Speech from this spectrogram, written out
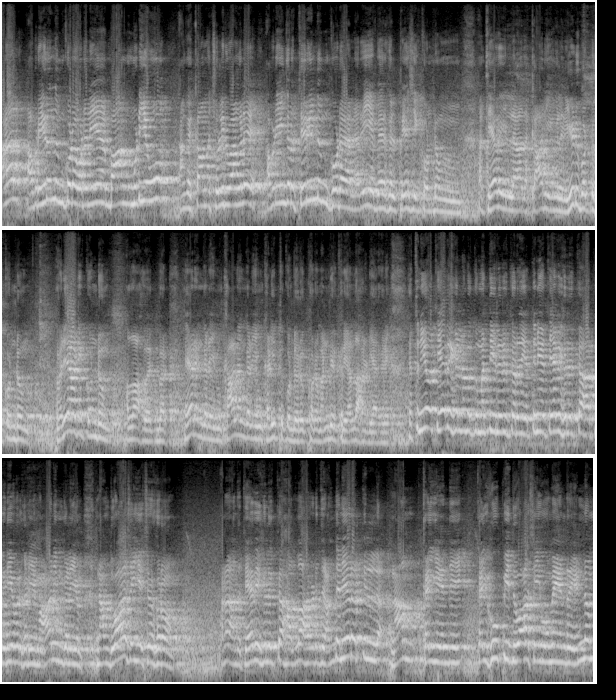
ஆனால் அப்படி இருந்தும் கூட உடனே வாங்க முடியவும் அங்கே காம சொல்லிடுவாங்களே அப்படிங்கிற தெரிந்தும் கூட நிறைய பேர்கள் பேசிக்கொண்டும் தேவையில்லாத காரியங்களில் ஈடுபட்டு கொண்டும் விளையாடி கொண்டும் அல்லாஹ் அக்பர் நேரங்களையும் காலங்களையும் கழித்து கொண்டு இருக்கிறோம் அன்பிற்குரிய அல்லாஹ் எத்தனையோ தேவைகள் நமக்கு மத்தியில் இருக்கிறது எத்தனையோ தேவைகளுக்காக பெரியவர்களையும் ஆலிம்களையும் நாம் துவா செய்ய சொல்கிறோம். ஆனால் அந்த தேவைகளுக்காக அல்லாஹ்விடத்தில் அந்த நேரத்தில் நாம் கையேந்தி கைகூப்பி துவா செய்வோமே என்ற எண்ணம்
